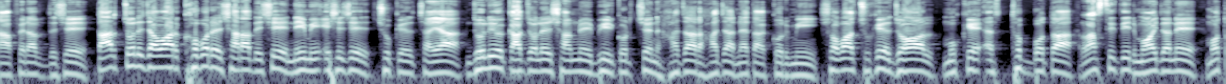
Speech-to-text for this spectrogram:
না ফেরার দেশে। তার চলে যাওয়ার খবরে সারা দেশে নেমে এসেছে চোখের ছায়া। দলীয় কার্যালয়ের সামনে ভিড় করছেন হাজার হাজার নেতা কর্মী সবার চোখে জল, মুখে স্তব্ধতা, রাজনীতির ময়দানে মত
